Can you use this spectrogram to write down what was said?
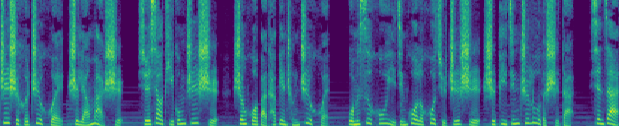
知识和智慧是两码事。学校提供知识，生活把它变成智慧。我们似乎已经过了获取知识是必经之路的时代。现在，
